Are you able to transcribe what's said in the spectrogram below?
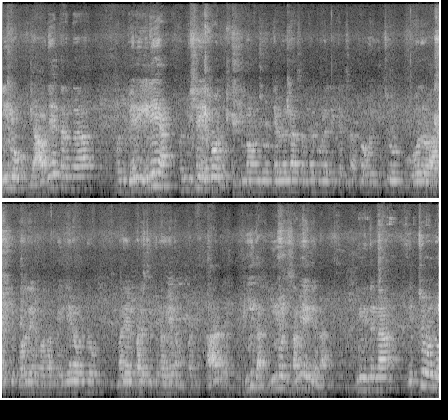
ನೀವು ಯಾವುದೇ ಥರದ ಒಂದು ಬೇರೆ ಏನೇ ಒಂದು ವಿಷಯ ಇರ್ಬೋದು, ನಿಮ್ಮ ಒಂದು ಕೆಲವೆಲ್ಲ ಸಂದರ್ಭಗಳಲ್ಲಿ ಕೆಲಸ ಅಥವಾ ಹೆಚ್ಚು ಓದೋ ಆಸಕ್ತಿ ಕೊಡದೇ ಇರ್ಬೋದು, ಅಥವಾ ಇನ್ನೇನೋ ಒಂದು ಮನೆಯಲ್ಲಿ ಪರಿಸ್ಥಿತಿನೋ ಏನೋ ಬಟ್ ಆದರೆ ಈಗ ಈ ಒಂದು ಸಮಯ ಇದೆಯಲ್ಲ, ನೀವು ಇದನ್ನ ಹೆಚ್ಚು ಒಂದು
